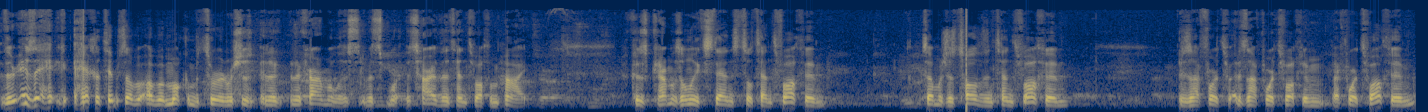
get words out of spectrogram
there is a hechatips of, of a mokum matur which is in a, in a. It's, more, it's higher than ten tvachim high because carmelis only extends till ten tvachim. So much is taller than ten tvachim. It's not four. It's not four tvachim by four tvachim.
